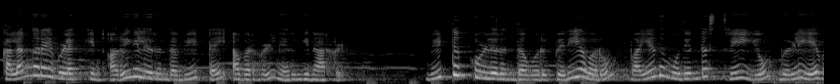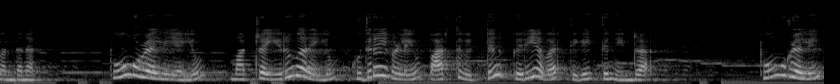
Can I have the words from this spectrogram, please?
கலங்கரை விளக்கின் அருகிலிருந்த வீட்டை அவர்கள் நெருங்கினார்கள். வீட்டுக்குள்ளிருந்த ஒரு பெரியவரும் வயது முதிர்ந்த ஸ்திரீயும் வெளியே வந்தனர். பூங்குழலியையும் மற்ற இருவரையும் குதிரைகளையும் பார்த்துவிட்டு பெரியவர் திகைத்து நின்றார். பூங்குழலி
